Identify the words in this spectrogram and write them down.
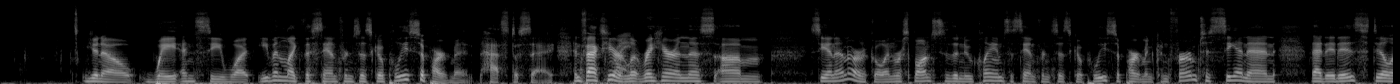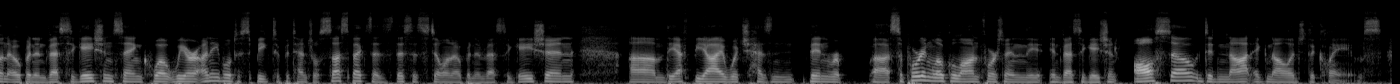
you know, wait and see what even like the San Francisco Police Department has to say. In fact, here, Right. right here in this um, CNN article, in response to the new claims, the San Francisco Police Department confirmed to CNN that it is still an open investigation, saying, "quote We are unable to speak to potential suspects as this is still an open investigation." Um, the FBI, which has been re- uh, supporting local law enforcement in the investigation, also did not acknowledge the claims.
